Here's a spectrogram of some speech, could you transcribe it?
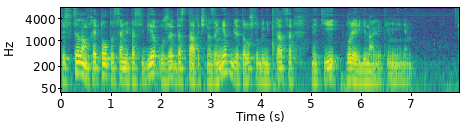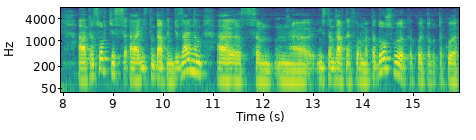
То есть в целом хайтопы сами по себе уже достаточно заметны для того, чтобы не пытаться найти более оригинальные применения. А, кроссовки с а, нестандартным дизайном, а, с нестандартной формой подошвы, какое-то вот такое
